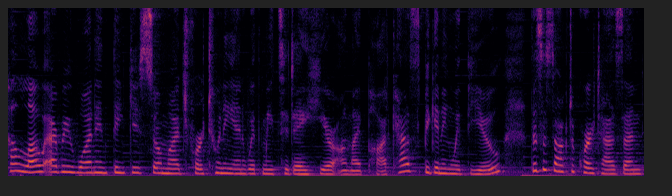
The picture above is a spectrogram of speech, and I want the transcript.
Hello, everyone, and thank you so much for tuning in with me today here on my podcast, beginning with you. This is Dr. Cortez, and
